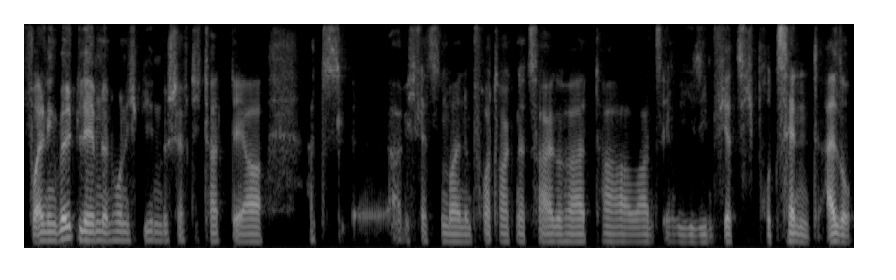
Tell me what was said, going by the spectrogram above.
vor allen Dingen wildlebenden Honigbienen beschäftigt hat. Der hat, habe ich letzten Mal in einem Vortrag eine Zahl gehört, da waren es irgendwie 47 Prozent. Also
